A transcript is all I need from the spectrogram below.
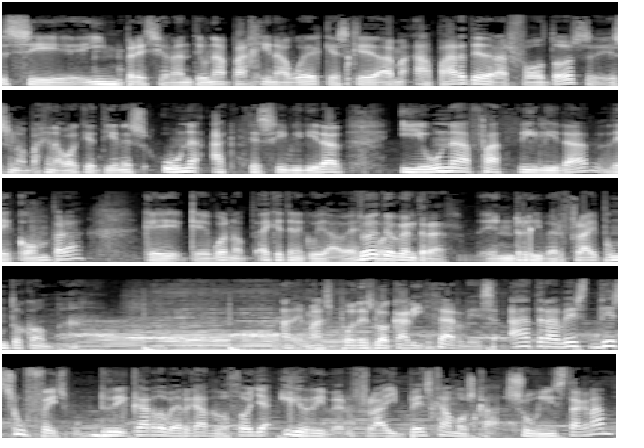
Sí, impresionante, una página web que es que aparte de las fotos, es una página web que tienes una accesibilidad y una facilidad de compra que, que, bueno, hay que tener cuidado, ¿eh? ¿Dónde tengo que Porque- entrar? En riverfly.com. Además, puedes localizarles a través de su Facebook, Ricardo Vergaz Lozoya y Riverfly Pesca Mosca, su Instagram,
